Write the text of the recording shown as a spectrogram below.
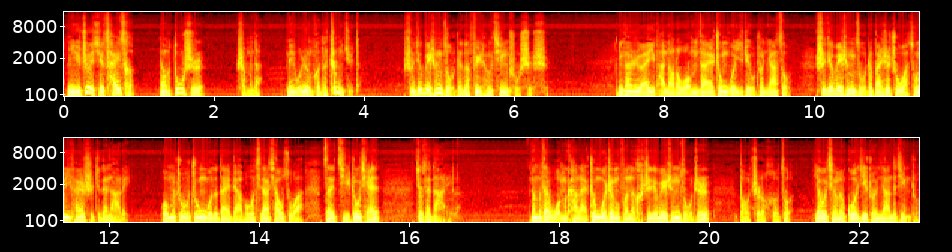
你这些猜测，那么都是什么的？没有任何的证据的。世界卫生组织的非常清楚事实。你看，瑞安也谈到了，我们在中国一直有专家组，世界卫生组织办事处啊，从一开始就在那里。我们驻中国的代表，包括其他小组啊，在几周前就在那里了。那么在我们看来，中国政府呢和世界卫生组织保持了合作。邀请了国际专家的进驻，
